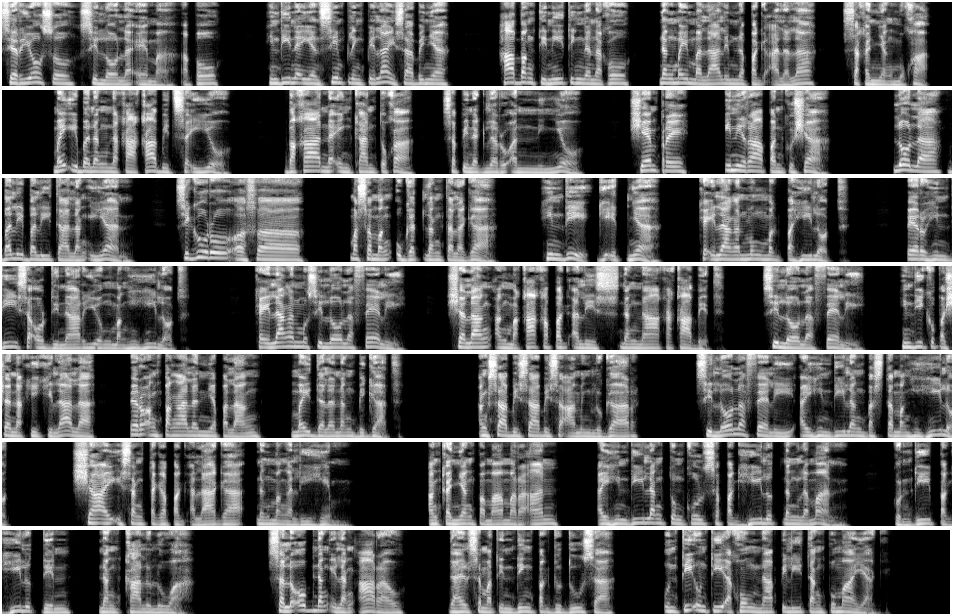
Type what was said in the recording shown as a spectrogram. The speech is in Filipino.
seryoso si Lola Emma. Apo, hindi na iyan simpleng pilay, sabi niya, habang tinitingnan ako ng may malalim na pag-alala sa kanyang muka. May iba nang nakakabit sa iyo. Baka naengkanto ka sa pinaglaruan ninyo. Siyempre, inirapan ko siya. Lola, bali-balita lang iyan. Siguro o sa masamang ugat lang talaga. Hindi, giit niya. Kailangan mong magpahilot. Pero hindi sa ordinaryong manghihilot. Kailangan mo si Lola Feli. Siya lang ang makakapag-alis ng nakakabit. Si Lola Feli. Hindi ko pa siya nakikilala pero ang pangalan niya pa lang may dala ng bigat. Ang sabi-sabi sa aming lugar, si Lola Feli ay hindi lang basta manghihilot. Siya ay isang tagapag-alaga ng mga lihim. Ang kanyang pamamaraan ay hindi lang tungkol sa paghilot ng laman, kundi paghilot din ng kaluluwa. Sa loob ng ilang araw, dahil sa matinding pagdudusa, unti-unti akong napilitang pumayag.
